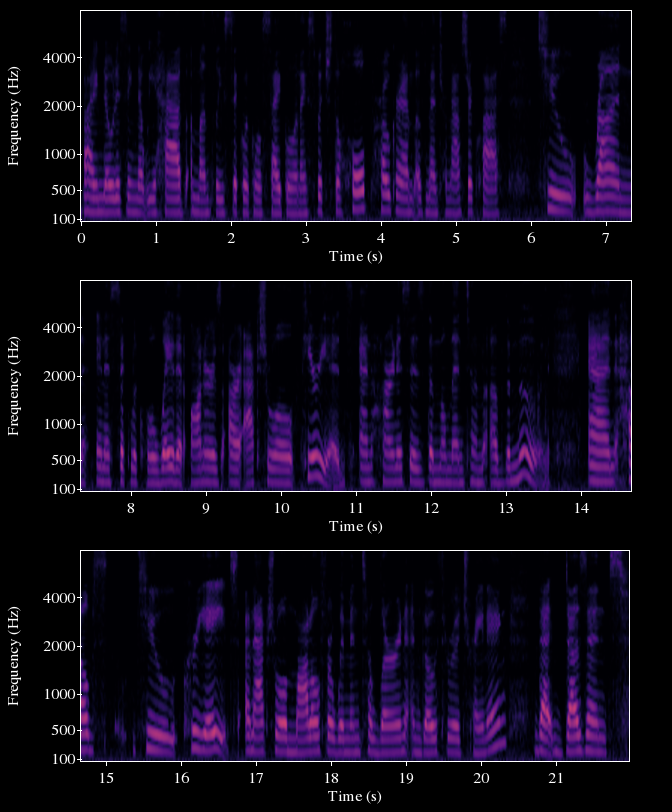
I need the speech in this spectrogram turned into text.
by noticing that we have a monthly cyclical cycle. And I switched the whole program of Mentor Masterclass to run in a cyclical way that honors our actual periods and harnesses the momentum of the moon and helps to create an actual model for women to learn and go through a training that doesn't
